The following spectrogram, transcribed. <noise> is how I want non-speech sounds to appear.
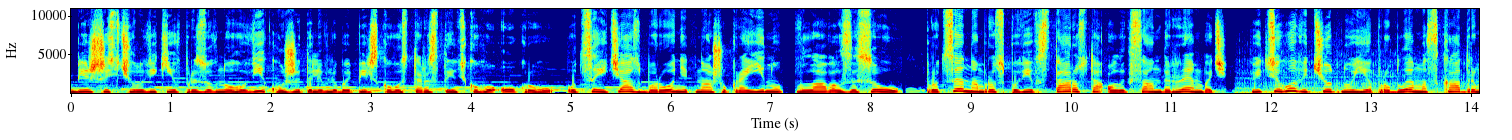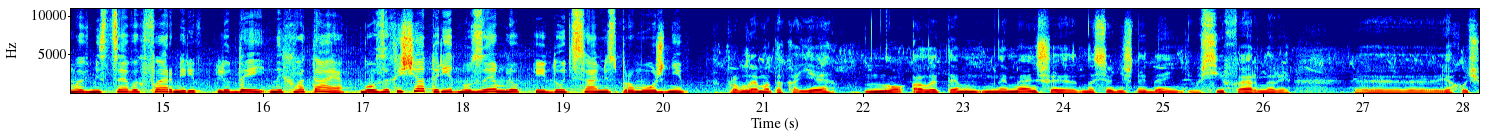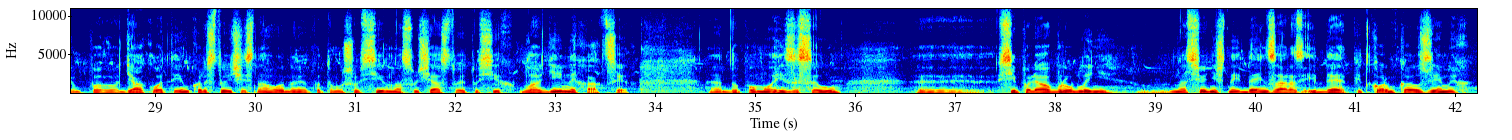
Більшість чоловіків призовного віку, жителів Любопільського старостинського округу, у цей час боронять нашу країну в лавах ЗСУ. Про це нам розповів староста Олександр Рембач. Від цього відчутно є проблема з кадрами в місцевих фермерів. Людей не хватає, бо захищати рідну землю йдуть самі спроможні. Проблема така є. Ну, але тим не менше, на сьогоднішній день усі фермери, я хочу подякувати їм, користуючись нагодою, тому що всі в нас участвують у всіх благодійних акціях е, допомоги ЗСУ. Е, Всі поля оброблені. На сьогоднішній день зараз іде підкормка озимих.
